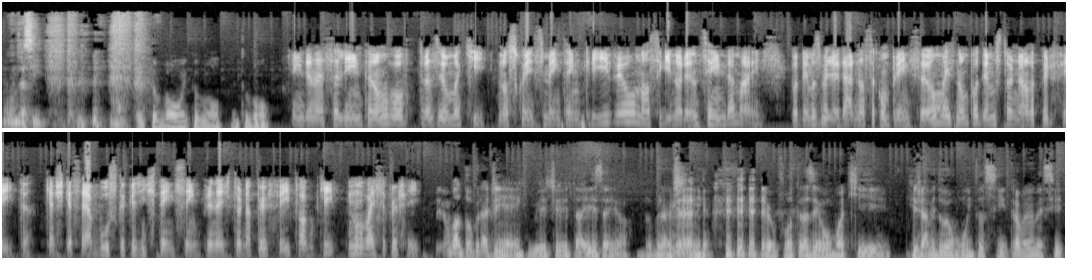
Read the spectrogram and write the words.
vamos dizer assim. muito bom, muito bom, muito bom. Indo nessa linha, então, vou trazer uma aqui. Nosso conhecimento é incrível, nossa ignorância ainda mais. Podemos melhorar nossa compreensão, mas não podemos torná-la perfeita. Que acho que essa é a busca que a gente tem sempre, né? De tornar perfeito algo que não vai ser perfeito. Uma dobradinha, hein? Vixe e Thaís aí, ó. Dobradinha. É. Eu vou trazer uma que que já me doeu muito, assim, trabalhando nesse,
